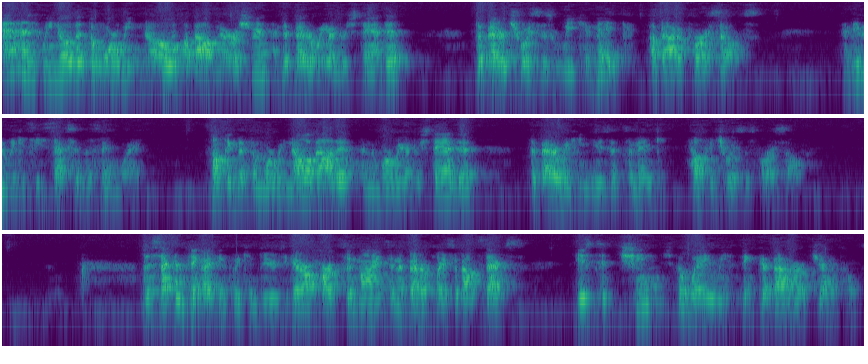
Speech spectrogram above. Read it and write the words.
And we know that the more we know about nourishment and the better we understand it, the better choices we can make about it for ourselves. And maybe we could see sex in the same way. Something that the more we know about it and the more we understand it, the better we can use it to make healthy choices for ourselves. The second thing I think we can do to get our hearts and minds in a better place about sex is to change the way we think about our genitals.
